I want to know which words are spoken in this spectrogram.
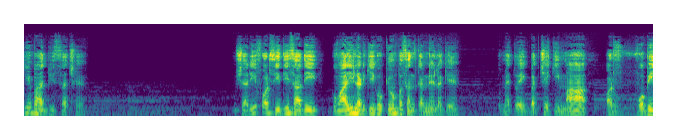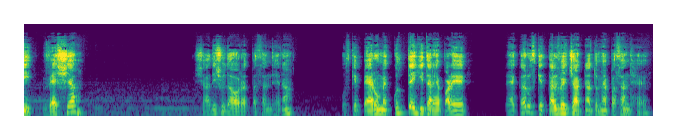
ये बात भी सच है। शरीफ और सीधी सादी कुमारी लड़की को क्यों पसंद करने लगे? तुम्हें तो एक बच्चे की माँ और वो भी वैश्या। शादीशुदा औरत पसंद है ना? उसके पैरों में कुत्ते की तरह पड़े रहकर उसके तलवे चाटना तुम्हें पसंद है।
